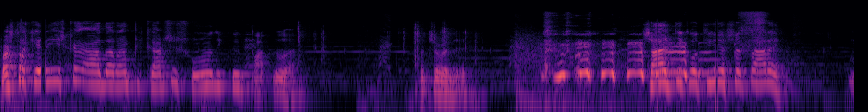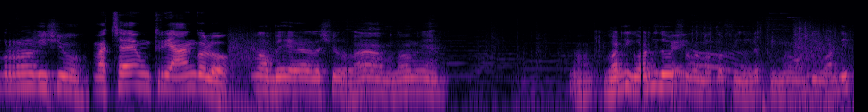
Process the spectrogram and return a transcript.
Basta che riesca ad arrampicarsi su uno di quei pa... Dov'è? Faccio vedere. Salti, continui a saltare. Bravissimo. Ma c'è un triangolo! Vabbè, lascialo là, madonna. No. Guardi, guardi dove Ok. sono andato a finire prima. Guardi, guardi,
